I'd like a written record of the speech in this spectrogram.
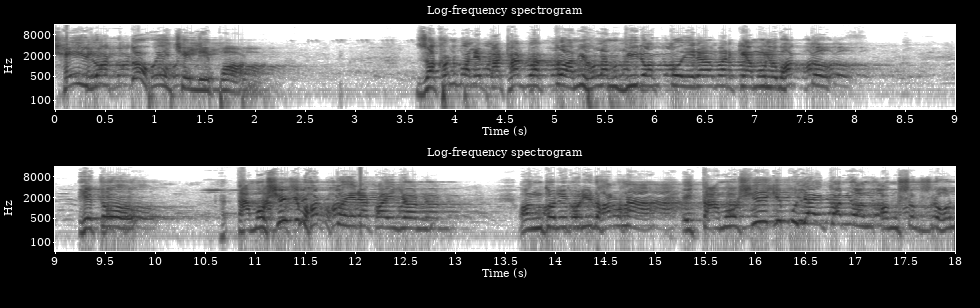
সেই রক্ত হয়েছে লেপন। যখন বলে পাঠার রক্ত, আমি হলাম বিরক্ত, এরা আবার কেমন ভক্ত? এ তো তামসিক ভক্ত এরা কয়জন? অন্তরে করি ধারণা, এই তামসিক পূজায় তো আমি অংশগ্রহণ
